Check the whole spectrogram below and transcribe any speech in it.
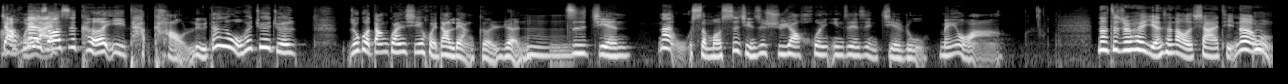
讲回来，那时候是可以考考虑，但是我会就会觉得。如果当关系回到两个人之间，嗯、那什么事情是需要婚姻这件事情介入？没有啊。那这就会延伸到我的下一题。那、嗯、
